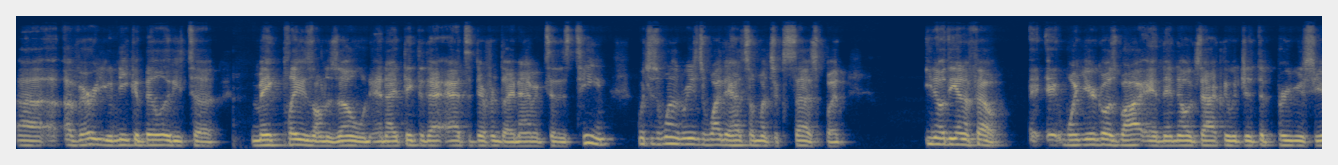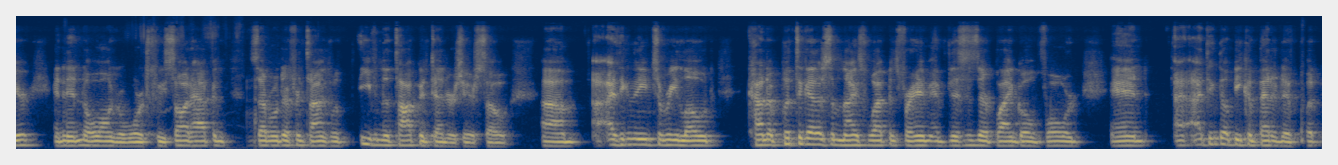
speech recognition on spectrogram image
uh, a very unique ability to make plays on his own. And I think that that adds a different dynamic to this team, which is one of the reasons why they had so much success. But, you know, the NFL, it, one year goes by and they know exactly what did the previous year and it no longer works. We saw it happen several different times with even the top contenders here. So um, I think they need to reload kind of put together some nice weapons for him if this is their plan going forward. And I, I think they'll be competitive. But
